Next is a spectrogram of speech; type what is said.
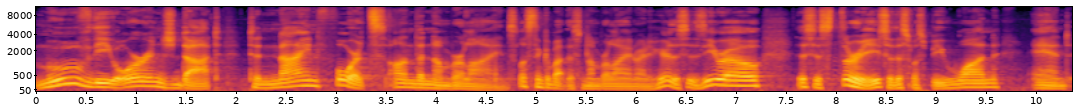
move the orange dot to 9 fourths on the number lines. Let's think about this number line right here. This is 0, this is 3, so this must be 1 and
